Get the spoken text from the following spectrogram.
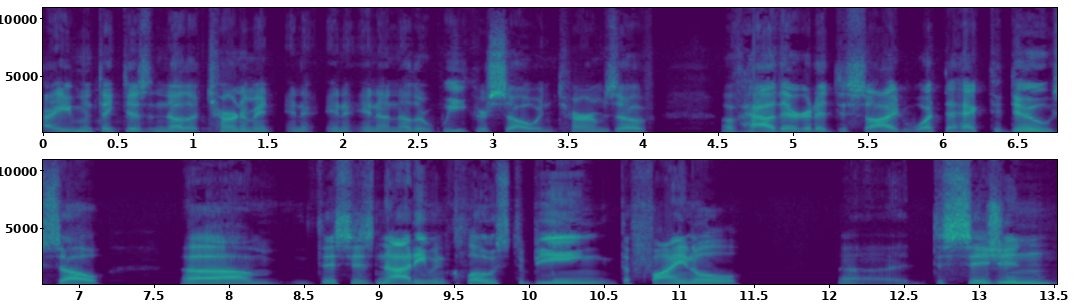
I even think there's another tournament in in in another week or so in terms of of how they're going to decide what the heck to do. So, um, this is not even close to being the final uh, decision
